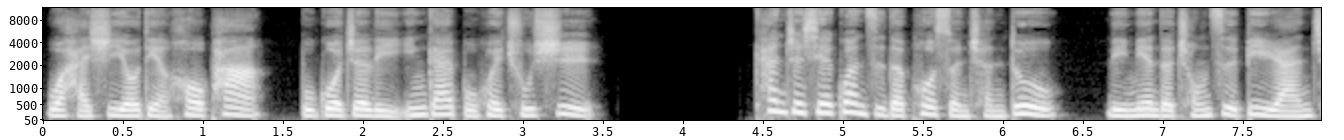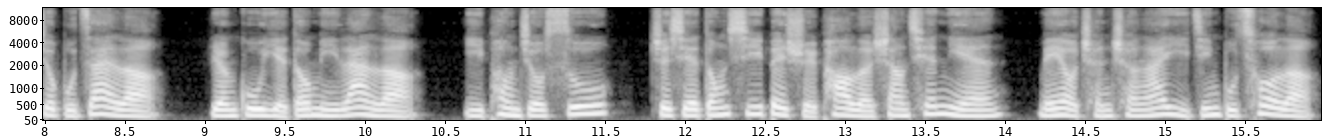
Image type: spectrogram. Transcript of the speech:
我还是有点后怕。不过这里应该不会出事。看这些罐子的破损程度，里面的虫子必然就不在了，人骨也都糜烂了，一碰就酥。这些东西被水泡了上千年。没有沉尘埃已经不错了，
